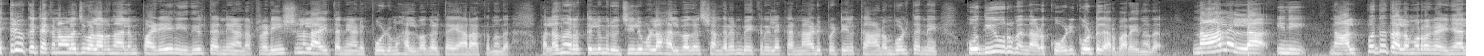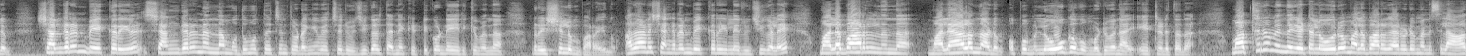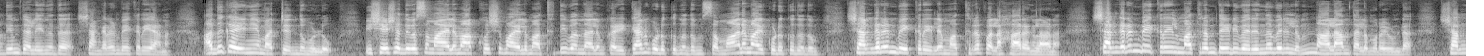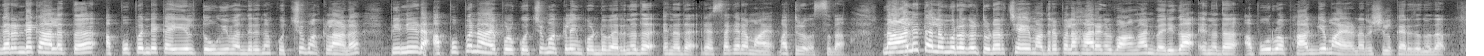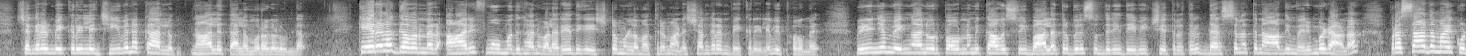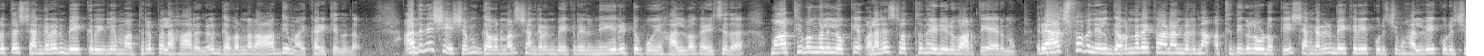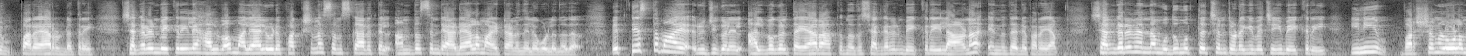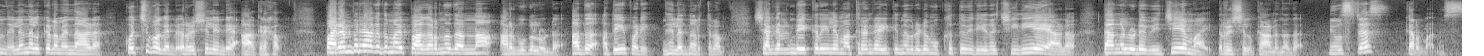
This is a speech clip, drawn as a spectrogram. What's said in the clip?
എത്രയൊക്കെ ടെക്നോളജി വളർന്നാലും പഴയ രീതിയിൽ തന്നെയാണ് ട്രഡീഷണൽ ആയി തന്നെയാണ് ഇപ്പോഴും ഹൽവകൾ തയ്യാറാക്കുന്നത്. പല നിറത്തിലും രുചിയിലുമുള്ള ഹൽവകൾ ശങ്കരൻ ബേക്കറിയിലെ കണ്ണാടിപ്പെട്ടിയിൽ കാണുമ്പോൾ തന്നെ കൊതിയൂറുമെന്നാണ് കോഴിക്കോട്ടുകാർ പറയുന്നത്. നാലല്ല ഇനി നാൽപ്പത് തലമുറ കഴിഞ്ഞാലും ശങ്കരൻ ബേക്കറിയിൽ ശങ്കരൻ എന്ന മുതുമുത്തച്ഛൻ തുടങ്ങി വെച്ച രുചികൾ തന്നെ കിട്ടിക്കൊണ്ടേയിരിക്കുമെന്ന് ഋഷിലും പറയുന്നു. അതാണ് ശങ്കരൻ ബേക്കറിയിലെ രുചികളെ മലബാറിൽ നിന്ന് മലയാളം നാടും ഒപ്പം ലോകവും മുഴുവനായി ഏറ്റെടുത്തത്. മധുരം എന്ന് കേട്ടാൽ ഓരോ മലബാറുകാരുടെ മനസ്സിൽ ആദ്യം തെളിയുന്നത് ശങ്കരൻ ബേക്കറിയാണ്. അത് കഴിഞ്ഞേ മറ്റെന്തുമുള്ളൂ. വിശേഷ ദിവസമായാലും ആഘോഷമായാലും അതിഥി വന്നാലും കഴിക്കാൻ കൊടുക്കുന്നതും സമ്മാനമായി കൊടുക്കുന്നതും ശങ്കരൻ ബേക്കറിയിലെ മധുര പലഹാരങ്ങളാണ് ശങ്കരൻ ബേക്കറിയിൽ മധുരം തേടി വരുന്നവരിലും നാലാം തലമുറ ഉണ്ട് ശങ്കരന്റെ കാലത്ത് അപ്പൂപ്പന്റെ കയ്യിൽ തൂങ്ങി വന്നിരുന്ന കൊച്ചുമക്കളാണ് പിന്നീട് അപ്പൂപ്പനായപ്പോൾ കൊച്ചുമക്കളെയും കൊണ്ടുവരുന്നത് എന്നത് രസകരമായ മറ്റൊരു വസ്തുത. നാല് തലമുറകൾ തുടർച്ചയായി മധുരപലഹാരങ്ങൾ വാങ്ങാൻ വരിക എന്നത് അപൂർവ ഭാഗ്യമായാണ് ഋഷിൽ കരുതുന്നത്. ശങ്കരൻ ബേക്കറിയിലെ ജീവനക്കാരിലും നാല് തലമുറകളുണ്ട്. കേരള ഗവർണർ ആരിഫ് മുഹമ്മദ് ഖാൻ വളരെയധികം ഇഷ്ടമുള്ള മധുരമാണ് ശങ്കരൻ ബേക്കറിയിലെ വിഭവങ്ങൾ. വിഴിഞ്ഞം വെങ്ങാനൂർ പൗർണമിക്കാവ് ശ്രീ ബാലത്രിപുര സുന്ദരി ദേവി ക്ഷേത്രത്തിൽ ദർശനത്തിന് ആദ്യം വരുമ്പോഴാണ് പ്രസാദമായി കൊടുത്ത ശങ്കരൻ ബേക്കറിയിലെ മധുര പലഹാരങ്ങൾ ഗവർണർ ആദ്യമായി കഴിക്കുന്നത്. അതിനുശേഷം ഗവർണർ ശങ്കരൻ ബേക്കറിയിൽ നേരിട്ട് പോയി ഹൽവ കഴിച്ചത് മാധ്യമങ്ങളിലൊക്കെ വളരെ ശ്രദ്ധ നേടിയ ഒരു വാർത്തയായിരുന്നു. രാജ്ഭവനിൽ ഗവർണറെ കാണാൻ വരുന്ന അതിഥികളോടൊക്കെ ശങ്കരൻ ബേക്കറിയെക്കുറിച്ചും ഹൽവയെക്കുറിച്ചും പറയാറുണ്ടത്രേ. ശങ്കരൻ ബേക്കറിയിലെ ഹൽവ മലയാളിയുടെ ഭക്ഷണ സംസ്കാരത്തിൽ അന്തസ്സിന്റെ അടയാളമായിട്ടാണ് നിലകൊള്ളുന്നത്. വ്യത്യസ്തമായ രുചികളിൽ അൽവകൾ തയ്യാറാക്കുന്നത് ശങ്കരൻ ബേക്കറിയിലാണ് എന്ന് തന്നെ പറയാം. ശങ്കരൻ എന്ന മുതുമുത്തച്ഛൻ തുടങ്ങി വെച്ച ഈ ബേക്കറി ഇനിയും വർഷങ്ങളോളം നിലനിൽക്കണമെന്നാണ് കൊച്ചുമകൻ റഷിലിന്റെ ആഗ്രഹം. പരമ്പരാഗതമായി പകർന്നു തന്ന അറിവുകളുണ്ട്. അത് അതേപടി നിലനിർത്തണം. ശങ്കരൻ ബേക്കറിയിലെ മധുരം കഴിക്കുന്നവരുടെ മുഖത്ത് വിരിയുന്ന ചിരിയെയാണ് തങ്ങളുടെ വിജയമായി റഷിൽ കാണുന്നത്. News desk കർമാനസ്.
